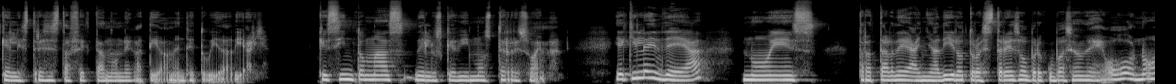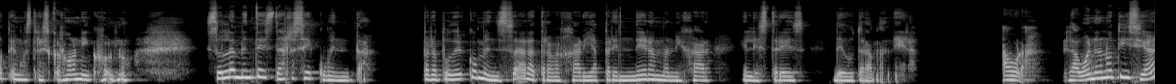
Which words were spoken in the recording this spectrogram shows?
que el estrés está afectando negativamente tu vida diaria. ¿Qué síntomas de los que vimos te resuenan? Y aquí la idea no es tratar de añadir otro estrés o preocupación de, oh, no, tengo estrés crónico, no. Solamente es darse cuenta para poder comenzar a trabajar y aprender a manejar el estrés de otra manera. Ahora, la buena noticia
